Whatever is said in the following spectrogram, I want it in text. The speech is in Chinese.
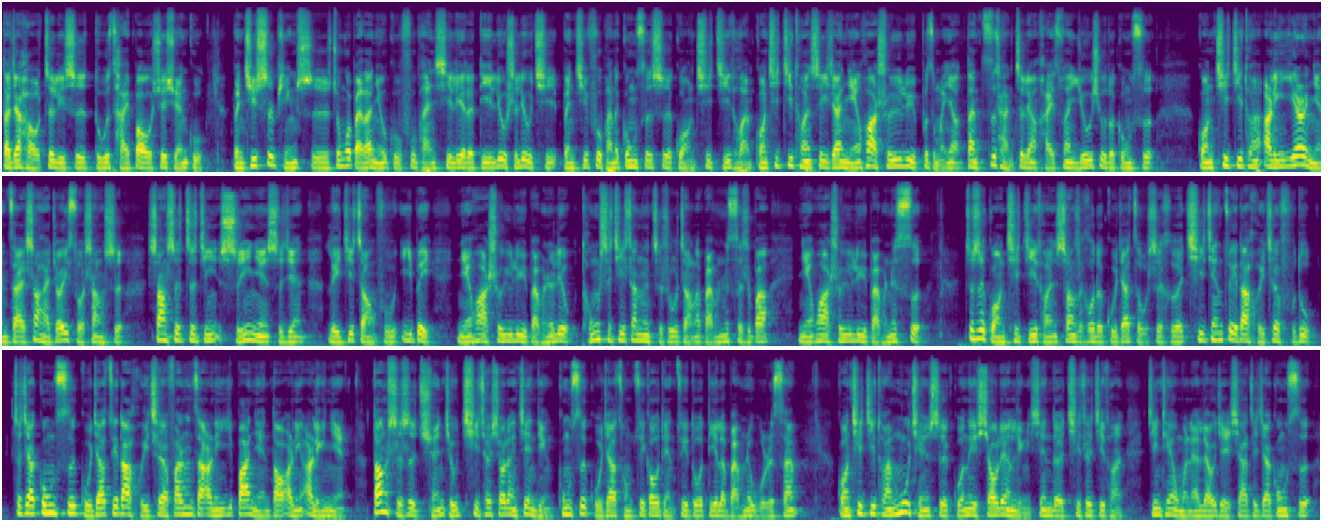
大家好，这里是读财报学选股。本期视频是中国百大牛股复盘系列的第六十六期。本期复盘的公司是广汽集团。广汽集团是一家年化收益率不怎么样，但资产质量还算优秀的公司。广汽集团二零一二年在上海交易所上市，上市至今十一年时间，累计涨幅一倍，年化收益率百分之六。同时期上证指数涨了百分之四十八，年化收益率百分之四。这是广汽集团上市后的股价走势和期间最大回撤幅度。这家公司股价最大回撤发生在二零一八年到二零二零年，当时是全球汽车销量见顶，公司股价从最高点最多跌了百分之五十三。广汽集团目前是国内销量领先的汽车集团。今天我们来了解一下这家公司。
